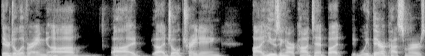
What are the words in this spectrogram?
they're delivering uh, uh, Jolt training uh, using our content, but with their customers,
